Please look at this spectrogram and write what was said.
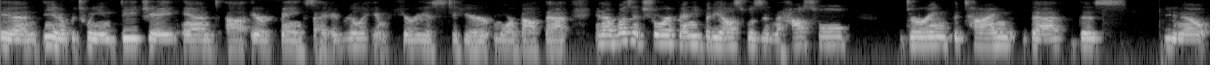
and you know between DJ and uh, Eric Banks. I, I, really am curious to hear more about that. And I wasn't sure if anybody else was in the household during the time that this, you know,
